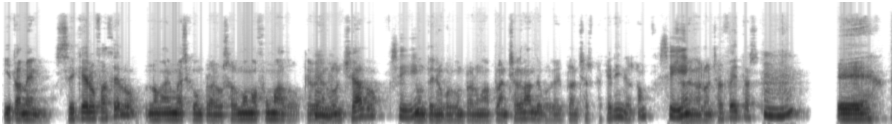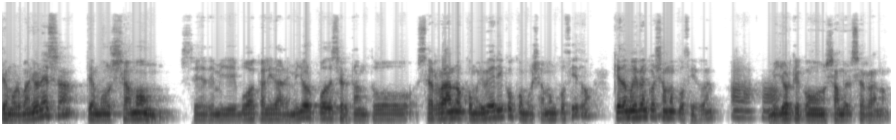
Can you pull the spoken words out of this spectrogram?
E tamén, se quero facelo, non hai máis que comprar o salmón afumado que ven uh -huh. loncheado, sí. non teño por comprar unha plancha grande, porque hai planchas pequeniñas, non? Sí. Xa ven as lonchas feitas. Uh -huh. eh, temos mayonesa, temos xamón, se é de boa calidade, mellor, pode ser tanto serrano como ibérico, como xamón cocido. Queda moi ben con xamón cocido, eh? Uh -huh. Mellor que con xamón serrano.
